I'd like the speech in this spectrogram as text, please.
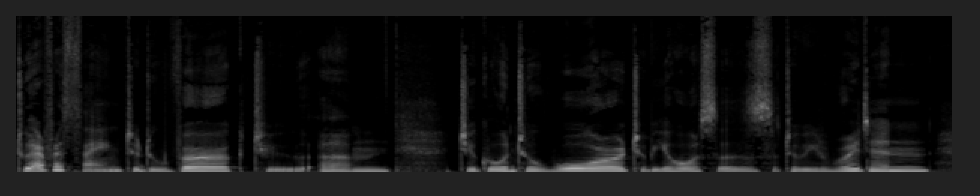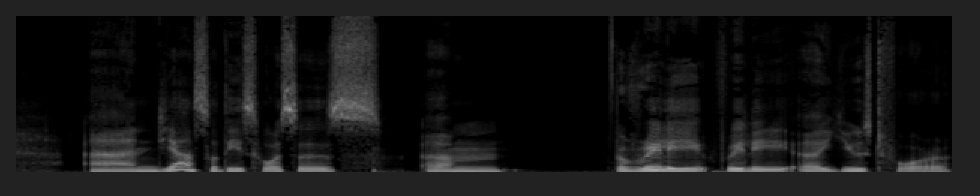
to everything, to do work, to um, to go into war, to be horses, to be ridden. And yeah, so these horses um, were really, really uh, used for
